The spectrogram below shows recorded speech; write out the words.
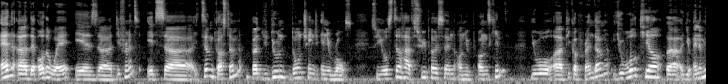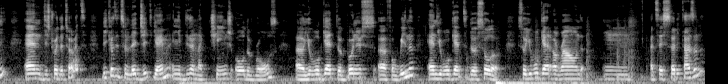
And uh, the other way is uh, different. It's uh, it's still in custom, but you don't don't change any roles. So you will still have three person on your own skin. You will uh, pick up random. You will kill uh, your enemy and destroy the turret because it's a legit game and you didn't like change all the roles. Uh, you will get the bonus uh, for win and you will get the solar. So you will get around. Mm, I'd say 30,000.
